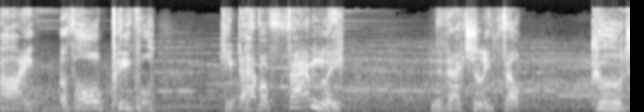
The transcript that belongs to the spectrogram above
I, of all people, came to have a family, and it actually felt good.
